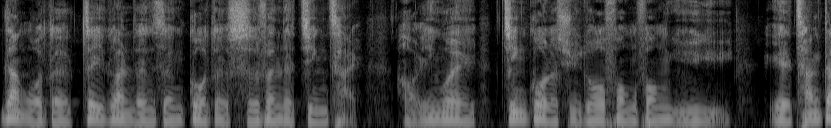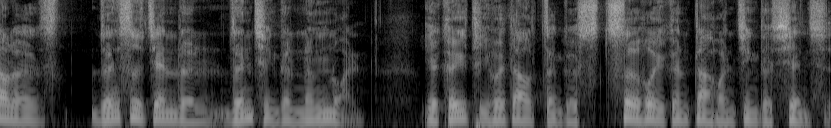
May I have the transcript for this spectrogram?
让我的这一段人生过得十分的精彩。好，因为经过了许多风风雨雨。也尝到了人世间的人情的冷暖，也可以体会到整个社会跟大环境的现实。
